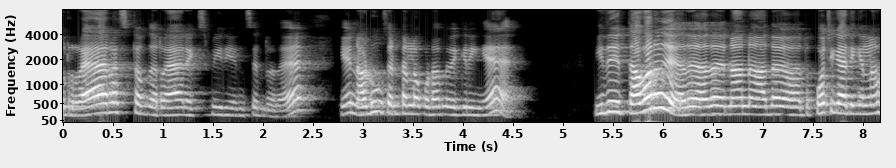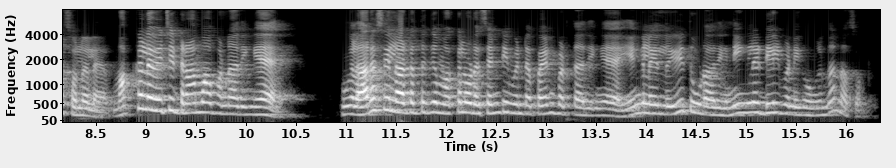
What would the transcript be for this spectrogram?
ஒரு ரேரஸ்ட் ஆஃப் த ரேர் எக்ஸ்பீரியன்ஸுன்றத ஏன் நடு சென்டரில் கொண்டாந்து வைக்கிறீங்க? இது தவறு. அது அதை நான் அதை அது கோச்சிக்காதீங்கலாம் சொல்லலை. மக்களை வச்சு ட்ராமா பண்ணாதீங்க. உங்கள் அரசியல் ஆட்டத்துக்கு மக்களோட சென்டிமெண்ட்டை பயன்படுத்தாதீங்க. எங்களை இதில் இழுத்து விடாதீங்க. நீங்களே டீல் பண்ணிக்கோங்கன்னு தான் நான் சொல்கிறேன்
